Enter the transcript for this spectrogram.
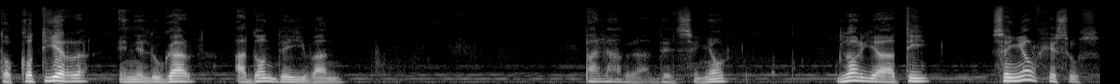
tocó tierra en el lugar a donde iban. Palabra del Señor. Gloria a ti, Señor Jesús.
